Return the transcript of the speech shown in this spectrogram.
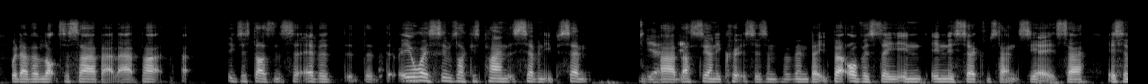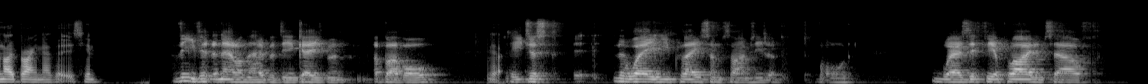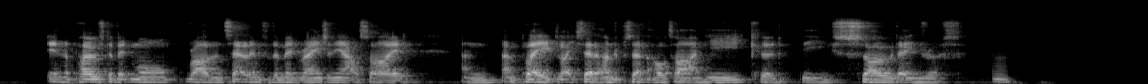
would have a lot to say about that, but uh, he just doesn't ever. He always seems like he's playing at seventy percent. Yeah. Uh, that's the only criticism of Embiid. But obviously, in in this circumstance, yeah, it's a it's a no brainer that it's him. I think you've hit the nail on the head with the engagement above all. Yeah. He just the way he plays sometimes he looks bored. Whereas if he applied himself in the post a bit more rather than settling for the mid range and the outside and and played like you said 100% the whole time, he could be so dangerous.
